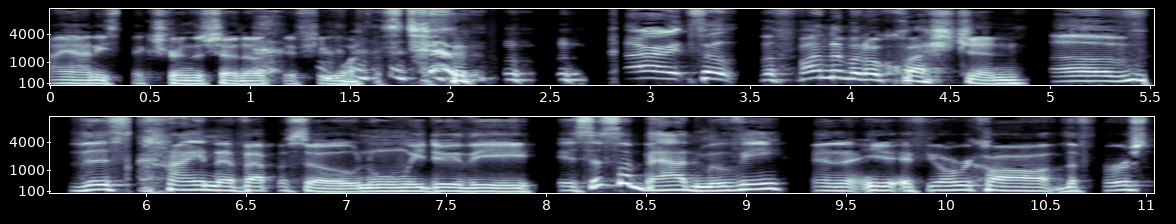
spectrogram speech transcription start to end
Ayani's picture in the show notes if you want us to. all right. So the fundamental question of this kind of episode when we do the is this a bad movie? And if you'll recall, the first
